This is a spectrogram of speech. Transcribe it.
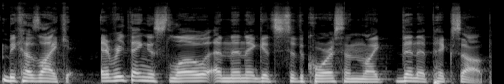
because like everything is slow and then it gets to the chorus and like then it picks up.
